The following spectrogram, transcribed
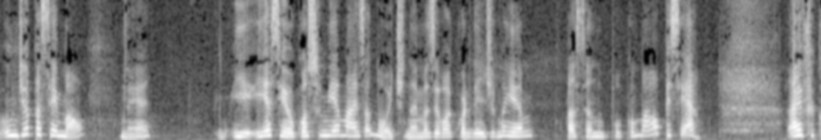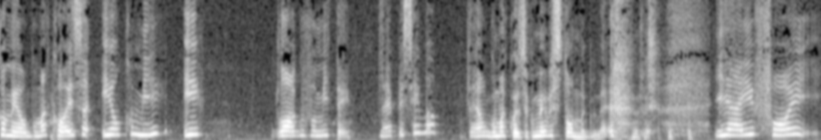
um dia passei mal, né? E, e, assim, eu consumia mais à noite, né? Mas eu acordei de manhã passando um pouco mal, pensei, ah. Aí fui comer alguma coisa e eu comi e logo vomitei, né? Pensei, mas tem alguma coisa com o meu estômago, né? e aí foi,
